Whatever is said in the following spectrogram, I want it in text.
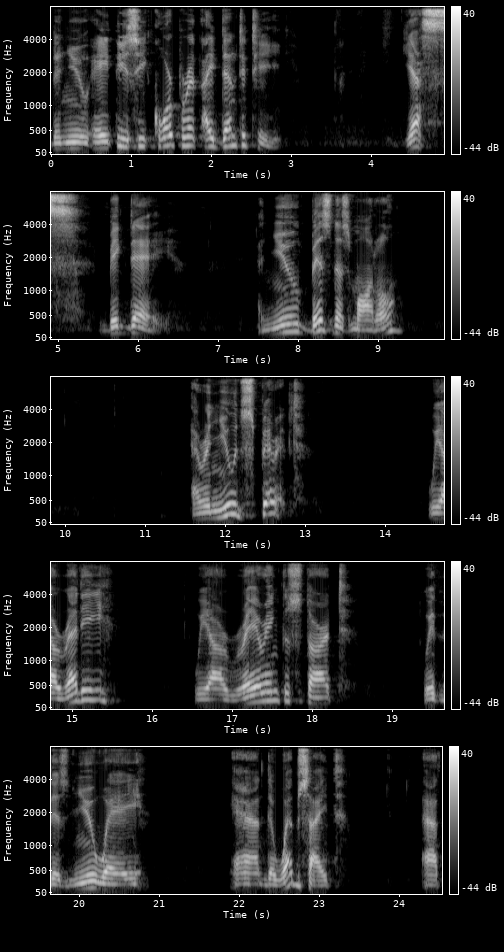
the new ATC corporate identity. Yes, big day. A new business model a renewed spirit. We are ready. We are raring to start with this new way. And the website at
